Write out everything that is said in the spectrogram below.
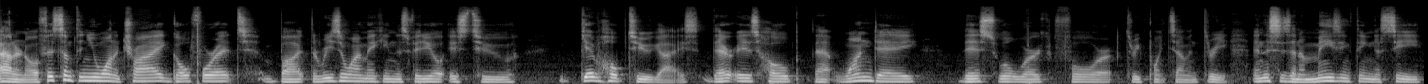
I don't know if it's something you want to try, go for it. But the reason why I'm making this video is to give hope to you guys. There is hope that one day this will work for 3.73 and this is an amazing thing to see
